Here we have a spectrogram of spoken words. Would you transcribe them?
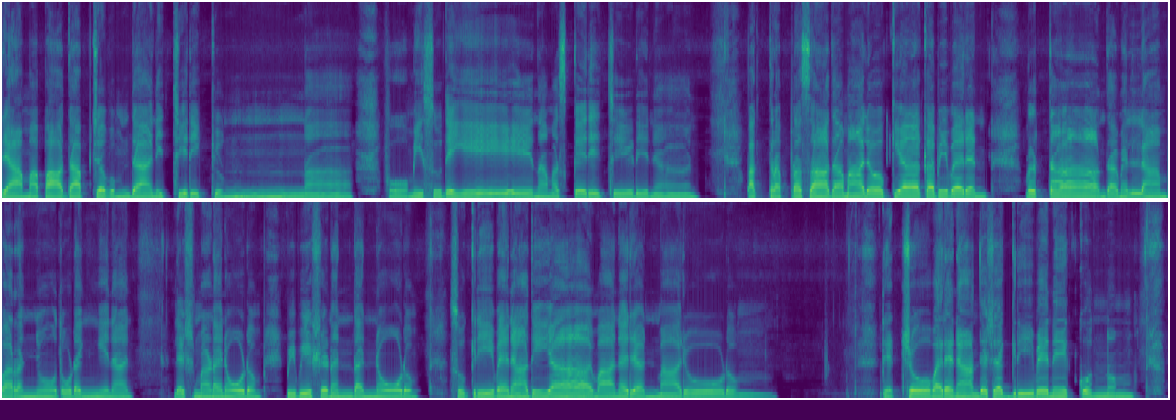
രാമപാദാബ്ജവും ദാനിച്ചിരിക്കുന്ന ഭൂമിസുതയെ നമസ്കരിച്ചിടിനാൻ. ഭക്തപ്രസാദമാലോക്യ കപിവരൻ വൃത്താന്തമെല്ലാം പറഞ്ഞു തുടങ്ങിനാൻ. ലക്ഷ്മണനോടും വിഭീഷണൻ തന്നോടും സുഗ്രീവനാദിയായ വാനരന്മാരോടും രക്ഷോവരനാന്തശഗ്രീവനെ കൊന്നും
